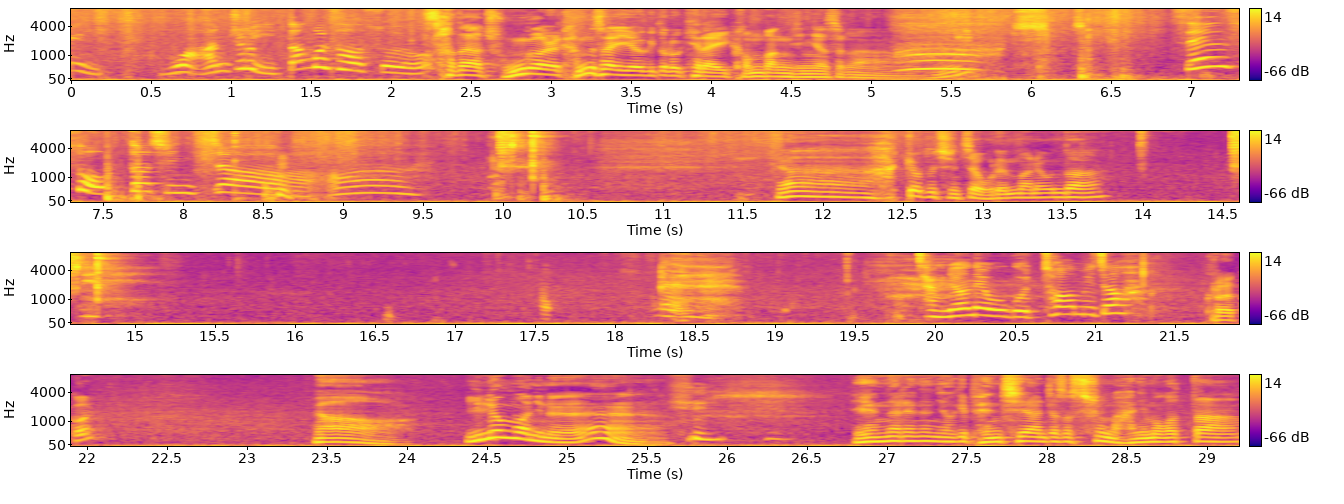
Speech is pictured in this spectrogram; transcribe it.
아니 뭐 안주로 이딴 걸 사왔어요? 사다 준 걸 감사히 여기도록 해라 이 건방진 녀석아. 아 진짜 센스 없다 진짜. 아. 야 학교도 진짜 오랜만에 온다. 작년에 오고 처음이죠? 그럴걸? 야 1년 만이네. 옛날에는 여기 벤치에 앉아서 술 많이 먹었다.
